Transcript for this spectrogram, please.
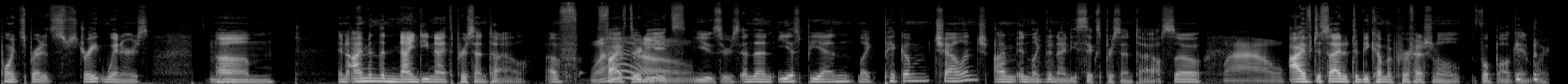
point spread; it's straight winners. Um, and I'm in the 99th percentile of 538 users, and then ESPN like Pick'em challenge. I'm in like the 96th percentile. So Wow. I've decided to become a professional football gambler.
